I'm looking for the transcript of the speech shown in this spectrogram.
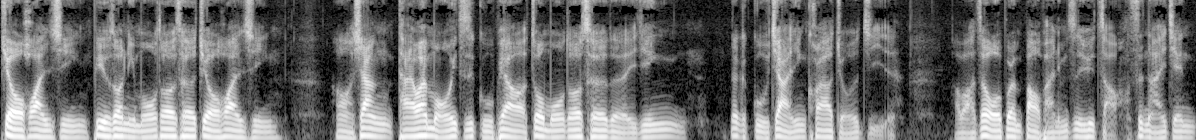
旧换新。比如说你摩托车旧换新，哦，像台湾某一只股票做摩托车的，已经那个股价已经快要九十几了。好吧，这我不能爆盘，你们自己去找是哪一间。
